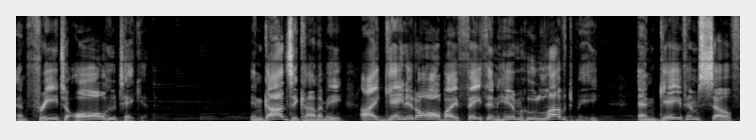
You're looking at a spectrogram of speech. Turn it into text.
and free to all who take it. In God's economy, I gain it all by faith in Him who loved me and gave Himself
